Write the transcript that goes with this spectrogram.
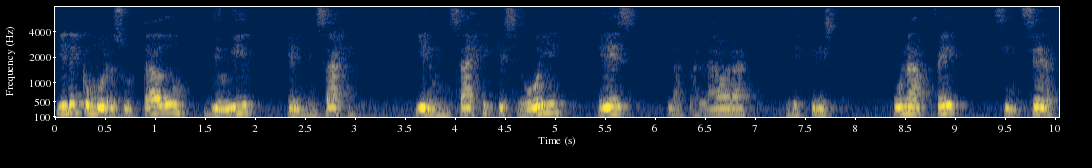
viene como resultado de oír el mensaje. Y el mensaje que se oye es la palabra de Cristo. Una fe sincera.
